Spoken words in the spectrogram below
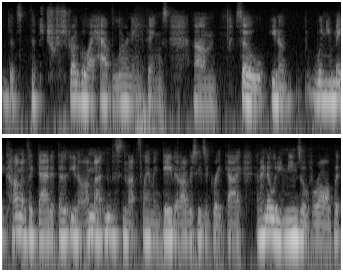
that's the tr- struggle I have learning things. Um, so, you know, when you make comments like that, it does, you know, I'm not, this is not slamming David. Obviously he's a great guy and I know what he means overall, but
